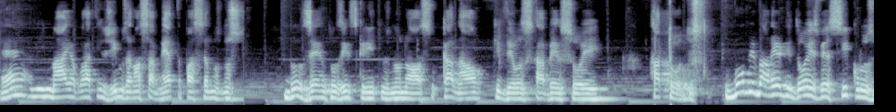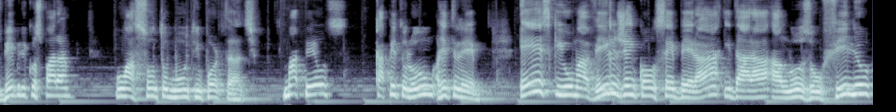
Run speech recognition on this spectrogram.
é, em maio agora atingimos a nossa meta, passamos dos 200 inscritos no nosso canal. Que Deus abençoe a todos. Vou me valer de dois versículos bíblicos para um assunto muito importante. Mateus, capítulo 1, a gente lê: Eis que uma virgem conceberá e dará à luz um filho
